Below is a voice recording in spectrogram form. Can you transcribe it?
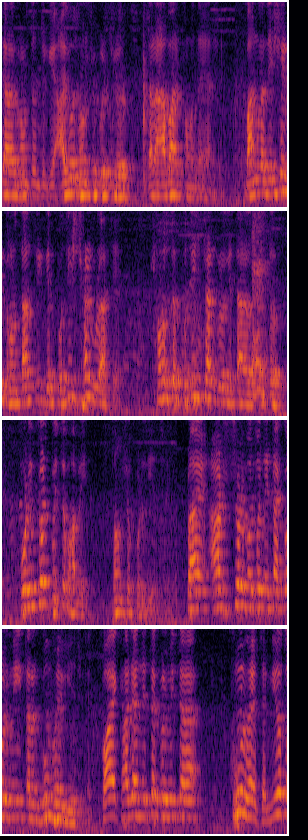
যারা গণতন্ত্রকে আগেও ধ্বংস করেছিল, তারা আবার ক্ষমতায় আসে। বাংলাদেশের গণতান্ত্রিক যে প্রতিষ্ঠানগুলো আছে, সমস্ত প্রতিষ্ঠানগুলোকে তারা অত্যন্ত পরিকল্পিতভাবে ধ্বংস করে দিয়েছে। প্রায় আটশোর মতো নেতাকর্মী তারা গুম হয়ে গিয়েছিলেন কয়েক হাজার নেতাকর্মী তারা খুন হয়েছেন, নিহত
